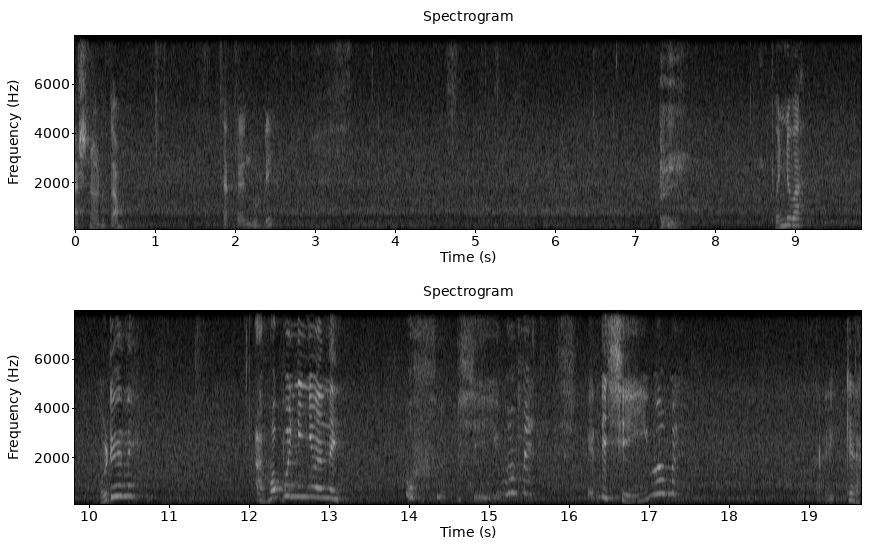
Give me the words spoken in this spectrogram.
കഷ്ണം എടുക്കാം. ചക്കയും കൂട്ടി. പൊന്നു വാ. ഓടി വന്നേ അമ്മ പൊന്നിഞ്ഞു വന്നേ. ശൈവമേ എന്റെ ശൈവമേ കഴിക്കടാ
